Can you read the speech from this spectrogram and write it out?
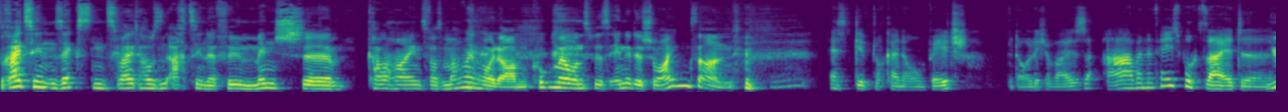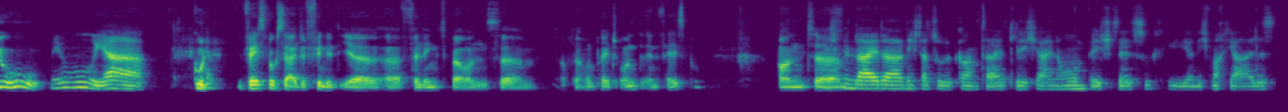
13.06.2018 der Film Mensch, äh, Karl-Heinz, was machen wir denn heute Abend? Gucken wir uns bis Ende des Schweigens an. Es gibt noch keine Homepage, bedauerlicherweise, aber eine Facebook-Seite. Juhu. Juhu, ja. Gut, die Facebook-Seite findet ihr äh, verlinkt bei uns ähm, auf der Homepage und in Facebook. Und Ich äh, bin leider nicht dazu gekommen, zeitlich eine Homepage selbst zu kreieren. Ich mache ja alles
